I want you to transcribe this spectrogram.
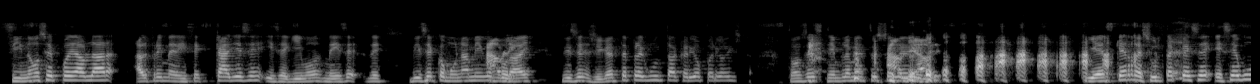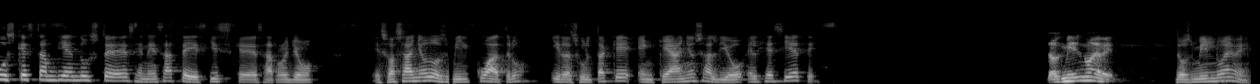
Si no se puede hablar, Alfred me dice, cállese y seguimos. Me dice, dice como un amigo por ahí, dice, siguiente pregunta, querido periodista. Entonces, simplemente usted me dice. Y es que resulta que ese, ese bus que están viendo ustedes en esa tesis que desarrolló, eso hace año 2004, y resulta que en qué año salió el G7. 2009. 2009.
